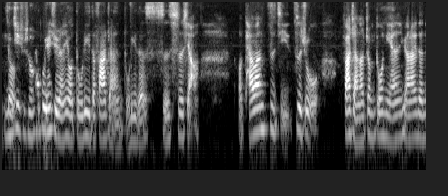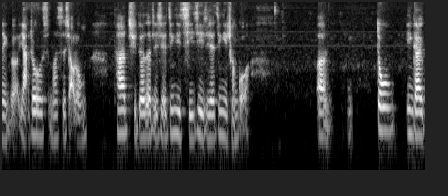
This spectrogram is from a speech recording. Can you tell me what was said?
你继续说，他不允许人有独立的发展、独立的思思想。呃，台湾自己自主发展了这么多年，原来的那个亚洲什么四小龙，他取得的这些经济奇迹、这些经济成果，呃，都应该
